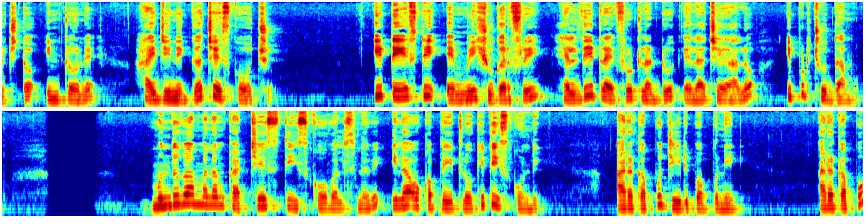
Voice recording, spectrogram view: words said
రుచితో ఇంట్లోనే హైజీనిక్గా చేసుకోవచ్చు. ఈ tasty yummy sugar free healthy dry fruit laddu ఎలా చేయాలో ఇప్పుడు చూద్దాము. ముందుగా మనం కట్ చేసి తీసుకోవలసినవి ఇలా ఒక ప్లేట్లోకి తీసుకోండి. అరకప్పు జీడిపప్పుని అరకప్పు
